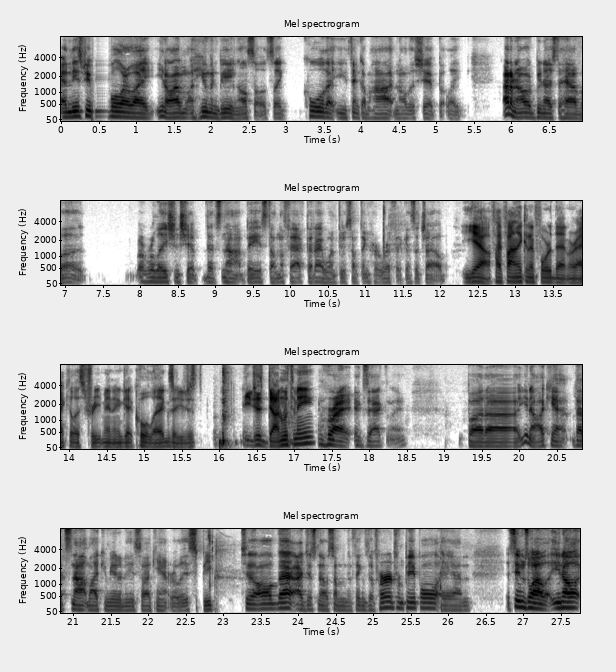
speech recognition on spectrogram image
and these people are like, you know, I'm a human being also. It's like cool that you think I'm hot and all this shit, but like I don't know, it'd be nice to have a a relationship that's not based on the fact that I went through something horrific as a child. yeah, if I finally can afford that miraculous treatment and get cool legs, are you just are you just done with me? Right, exactly. But uh, you know, I can't that's not my community, so I can't really speak to all of that. I just know some of the things I've heard from people and it seems wild. You know,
